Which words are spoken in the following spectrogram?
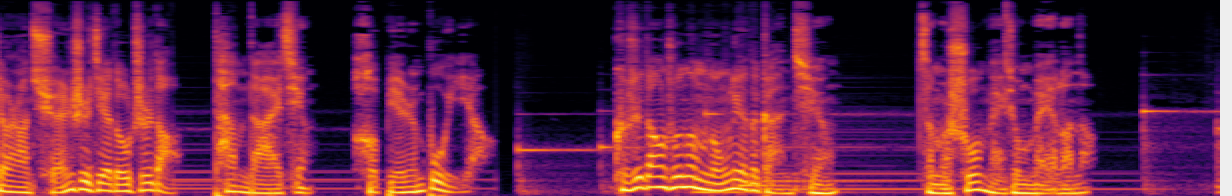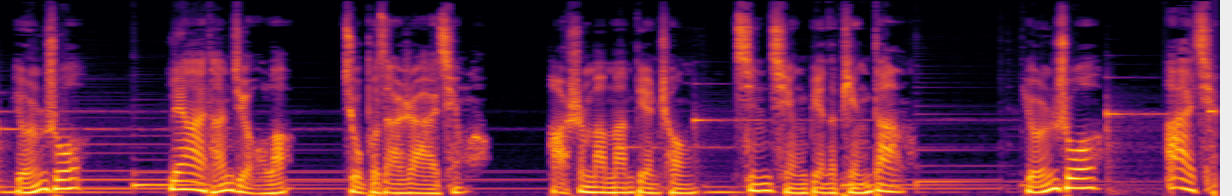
要让全世界都知道他们的爱情和别人不一样。可是当初那么浓烈的感情，怎么说没就没了呢？有人说。恋爱谈久了，就不再是爱情了，而是慢慢变成亲情，变得平淡了。有人说，爱情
